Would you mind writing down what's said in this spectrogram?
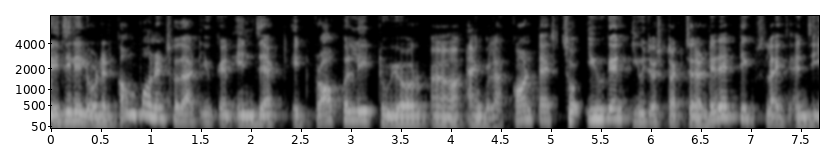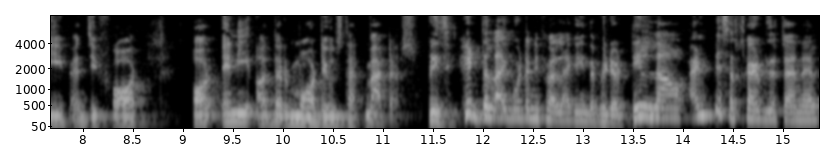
lazily loaded component so that you can inject it properly to your uh, angular context. So you can use your structural directives like ngIf ngFor or any other modules that matters. Please hit the like button if you are liking the video till now and please subscribe to the channel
